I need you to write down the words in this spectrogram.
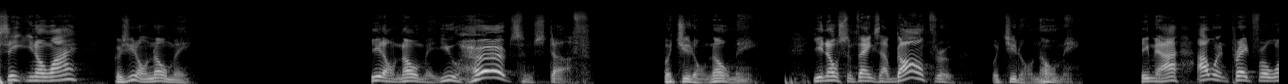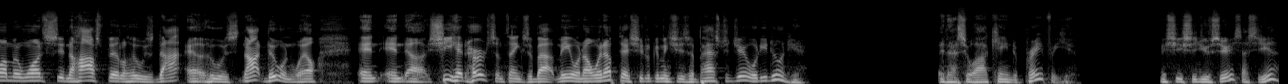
See, you know why? Because you don't know me. You don't know me. You heard some stuff, but you don't know me. You know some things I've gone through, but you don't know me. Amen. I, I went and prayed for a woman once in the hospital who was not, uh, who was not doing well, and, and uh, she had heard some things about me. When I went up there, she looked at me and she said, Pastor Jerry, what are you doing here? And I said, Well, I came to pray for you. And she said, You serious? I said, Yeah.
